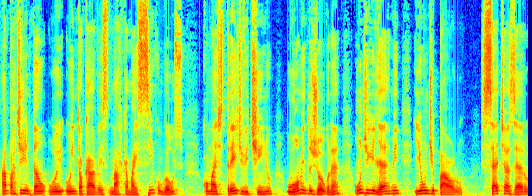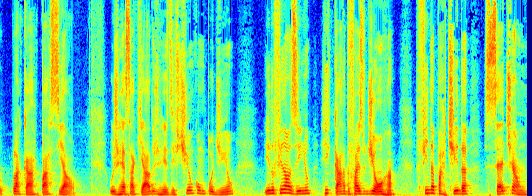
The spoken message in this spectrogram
A partir de então, o, o Intocáveis marca mais cinco gols, com mais três de Vitinho, o homem do jogo, né? Um de Guilherme e um de Paulo. 7 a 0, placar parcial. Os ressaqueados resistiam como podiam e no finalzinho Ricardo faz o de honra. Fim da partida 7 a 1.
